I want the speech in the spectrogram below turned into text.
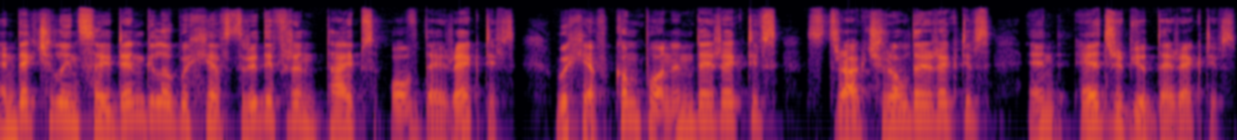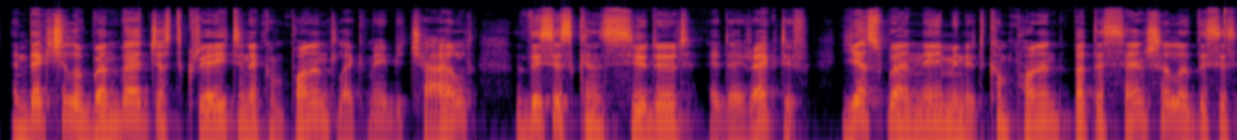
And actually inside Angular we have three different types of directives. We have component directives, structural directives, and attribute directives. And actually when we are just creating a component like maybe child, this is considered a directive. Yes, we are naming it component, but essentially this is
